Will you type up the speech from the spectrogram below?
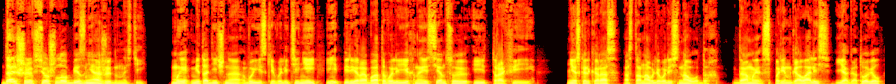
Дальше все шло без неожиданностей. Мы методично выискивали теней и перерабатывали их на эссенцию и трофеи. Несколько раз останавливались на отдых. Дамы спарринговались, я готовил.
